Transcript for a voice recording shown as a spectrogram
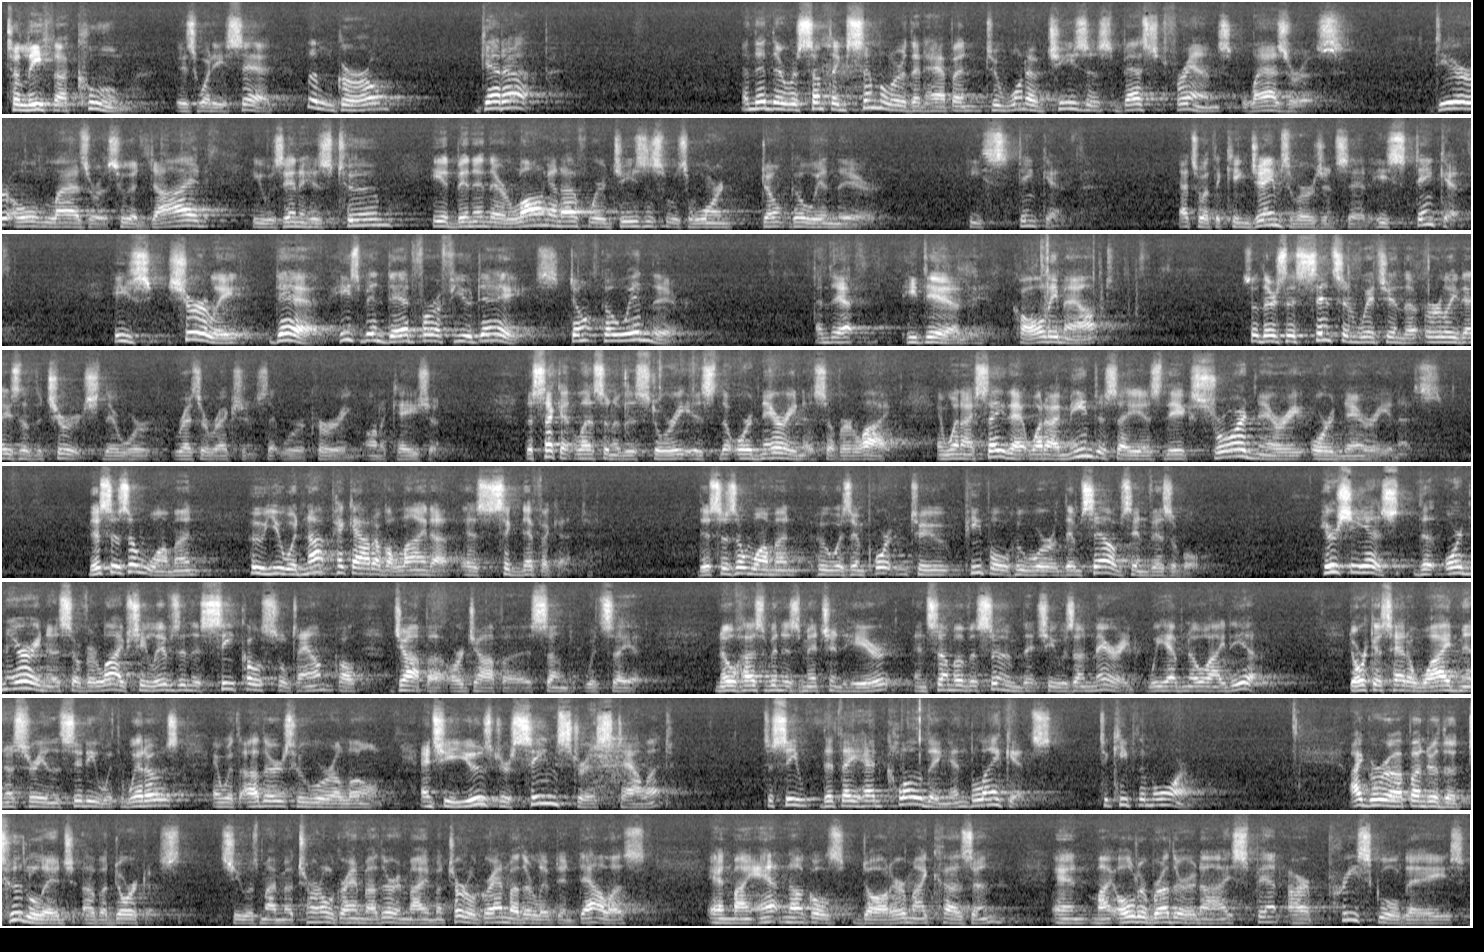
Talitha cum is what he said. Little girl, get up. And then there was something similar that happened to one of Jesus' best friends, Lazarus. Dear old Lazarus, who had died, he was in his tomb. He had been in there long enough where Jesus was warned, Don't go in there. He stinketh. That's what the King James Version said. He stinketh. He's surely dead. He's been dead for a few days. Don't go in there. And that he did, called him out. So there's this sense in which, in the early days of the church, there were resurrections that were occurring on occasion. The second lesson of this story is the ordinariness of her life. And when I say that, what I mean to say is the extraordinary ordinariness. This is a woman who you would not pick out of a lineup as significant. This is a woman who was important to people who were themselves invisible. Here she is, the ordinariness of her life. She lives in this sea coastal town called Joppa, or Joppa, as some would say it. No husband is mentioned here, and some have assumed that she was unmarried. We have no idea. Dorcas had a wide ministry in the city with widows and with others who were alone. And she used her seamstress talent to see that they had clothing and blankets to keep them warm. I grew up under the tutelage of a Dorcas. She was my maternal grandmother, and my maternal grandmother lived in Dallas. And my aunt and uncle's daughter, my cousin, and my older brother and I spent our preschool days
